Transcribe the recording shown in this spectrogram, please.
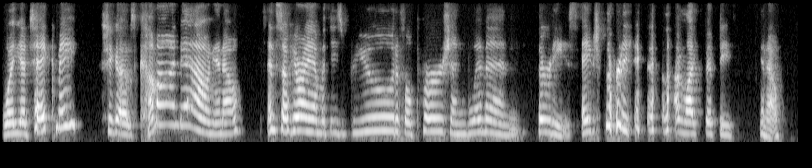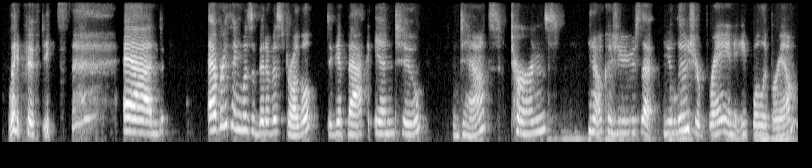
Will you take me? she goes, Come on down, you know. And so here I am with these beautiful Persian women, 30s, age 30. and I'm like 50, you know, late 50s. And everything was a bit of a struggle to get back into dance, turns, you know, because you use that, you lose your brain equilibrium.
